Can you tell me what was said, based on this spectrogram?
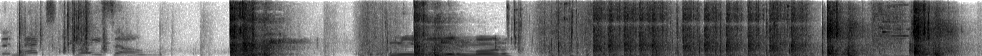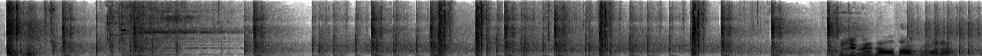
The next play zone. Bunu yiyelim bari. Kulübede adam var ha.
